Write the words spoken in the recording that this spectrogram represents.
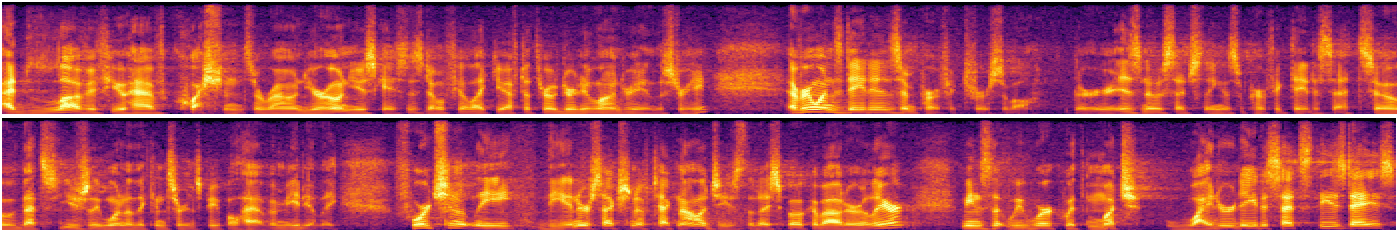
I'd love if you have questions around your own use cases. Don't feel like you have to throw dirty laundry in the street. Everyone's data is imperfect, first of all. There is no such thing as a perfect data set, so that's usually one of the concerns people have immediately. Fortunately, the intersection of technologies that I spoke about earlier means that we work with much wider data sets these days,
